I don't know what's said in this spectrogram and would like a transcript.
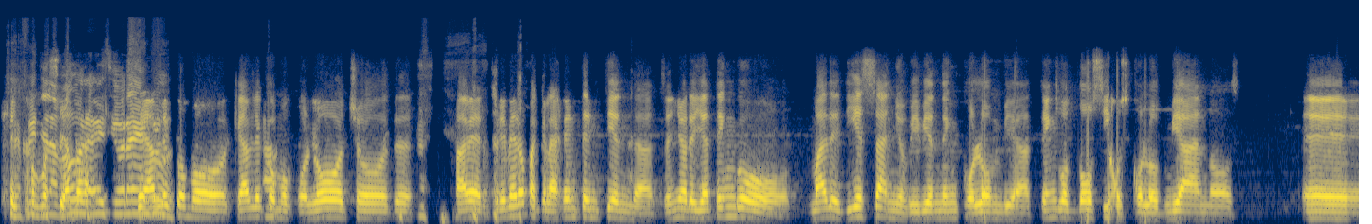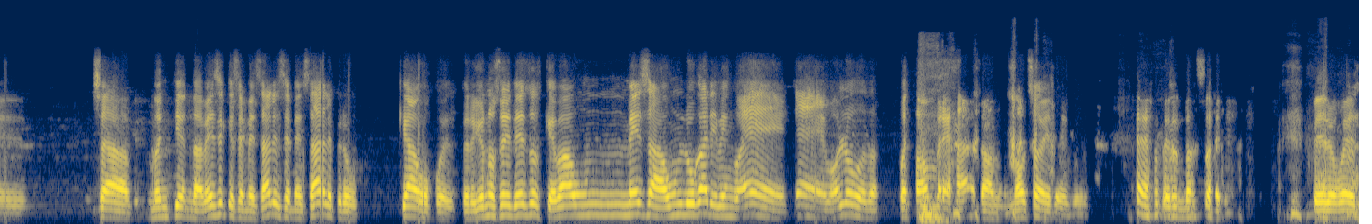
que, hable como que hable ah. como colocho a ver primero para que la gente entienda señores ya tengo más de 10 años viviendo en Colombia tengo dos hijos colombianos eh, o sea no entiendo a veces que se me sale se me sale pero qué hago pues pero yo no soy de esos que va un mes a un lugar y vengo eh qué boludo pues hombre no, no soy de eso pero no soy pero bueno.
